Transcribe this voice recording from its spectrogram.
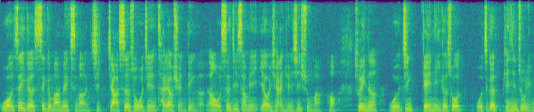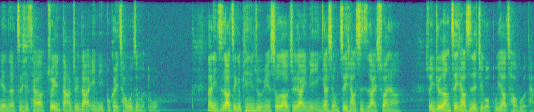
我这个 sigma max 嘛，假假设说我今天材料选定了，然后我设计上面要有一些安全系数嘛，好，所以呢，我今给你一个说。我这个偏心柱里面呢，这些材料最大最大的应力不可以超过这么多。那你知道这个偏心柱里面受到的最大应力应该是用这条式子来算啊，所以你就让这条式的结果不要超过它。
